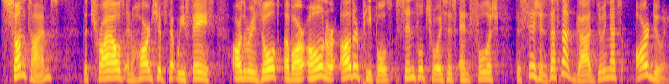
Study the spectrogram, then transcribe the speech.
Sometimes the trials and hardships that we face are the result of our own or other people's sinful choices and foolish decisions. That's not God's doing, that's our doing.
